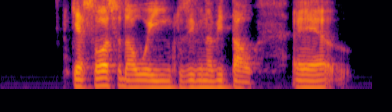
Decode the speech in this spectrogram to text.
que é sócio da Oi, inclusive na Vital, é,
